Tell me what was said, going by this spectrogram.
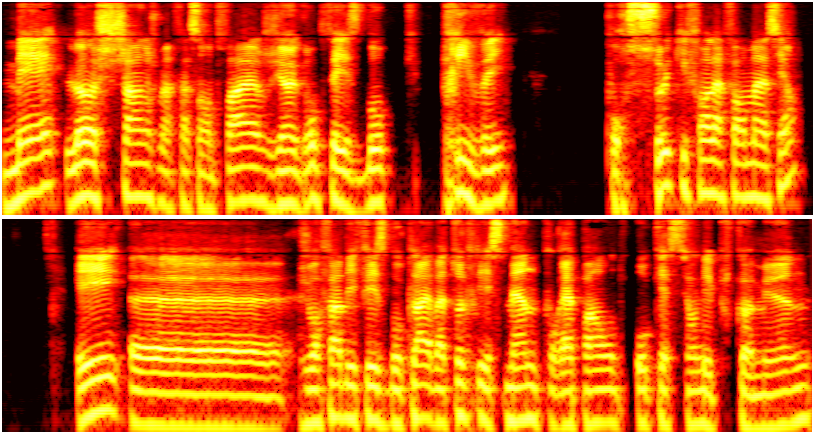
mais là, je change ma façon de faire. J'ai un groupe Facebook privé pour ceux qui font la formation. Et euh, je vais faire des Facebook Live à toutes les semaines pour répondre aux questions les plus communes.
